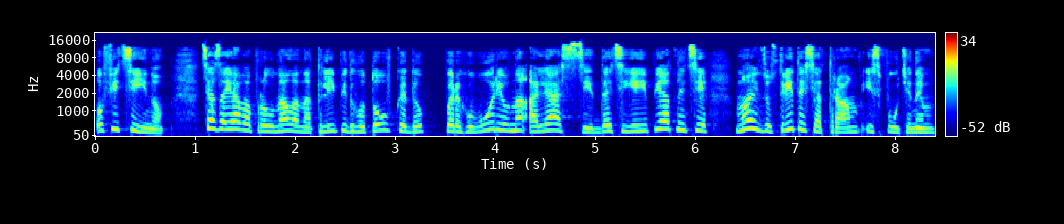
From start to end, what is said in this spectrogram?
офіційно. Ця заява пролунала на тлі підготовки до переговорів на Алясці, де цієї п'ятниці мають зустрітися Трамп із Путіним.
